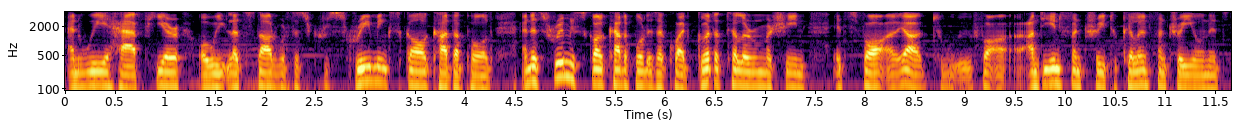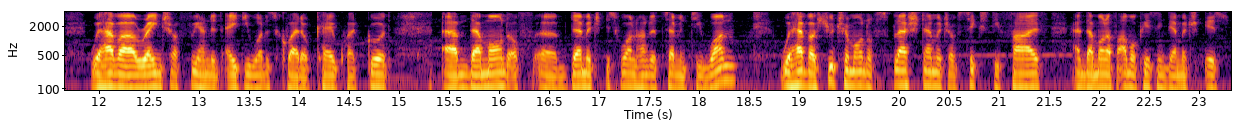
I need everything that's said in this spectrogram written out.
and we have here or we let's start with the Screaming Skull catapult. And the Screaming Skull catapult is a quite good artillery machine. It's for uh, yeah to for anti-infantry to kill infantry units. We have a range of 380 what is quite okay quite good. Um, the amount of uh, damage is 171 we have a huge amount of splash damage of 65 and the amount of armor piercing damage is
